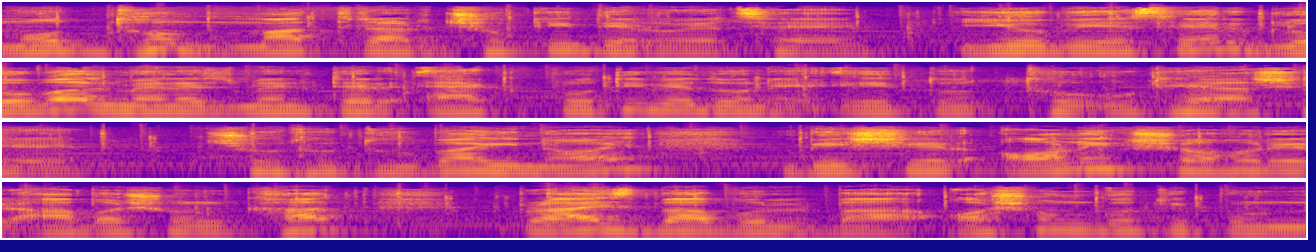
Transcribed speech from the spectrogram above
মধ্যম মাত্রার ঝুঁকিতে রয়েছে। ইউবিএস এর গ্লোবাল ম্যানেজমেন্টের এক প্রতিবেদনে এ তথ্য উঠে আসে। শুধু দুবাই নয়, বিশ্বের অনেক শহরের আবাসন খাত প্রাইস বাবল বা অসঙ্গতিপূর্ণ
